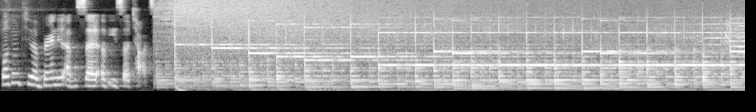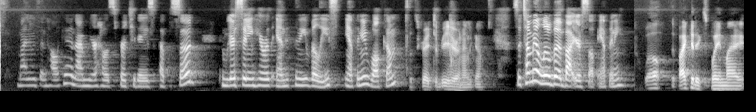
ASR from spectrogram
Welcome to a brand new episode of IZO Talks. My name is Angelica, and I'm your host for today's episode. And we are sitting here with Anthony Veliz. Anthony, welcome. It's great to be here, Angelica. So tell me a little bit about yourself, Anthony. Well, if I could explain my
